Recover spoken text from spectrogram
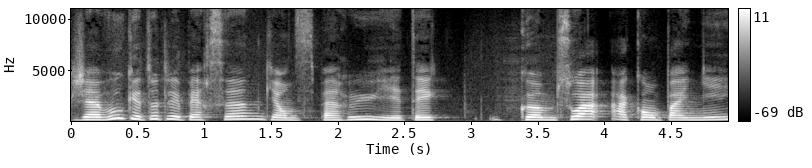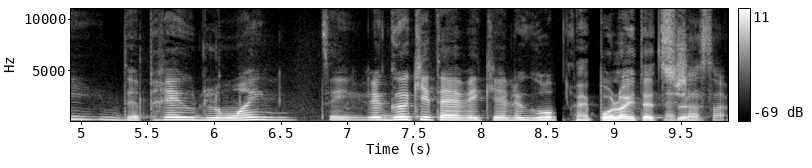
J'avoue que toutes les personnes qui ont disparu, ils étaient comme soit accompagnés de près ou de loin. là. Tu sais, le gars qui était avec le groupe Ouais, Paula était seul. chasseur.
